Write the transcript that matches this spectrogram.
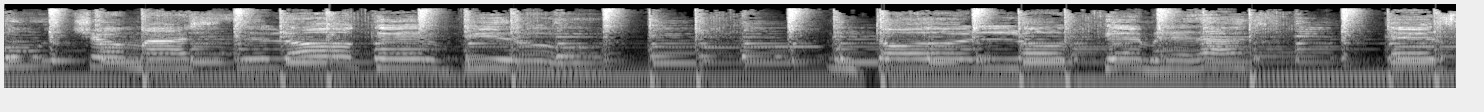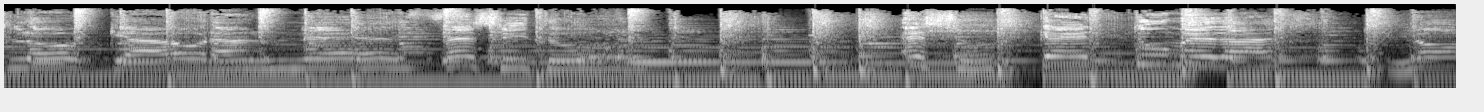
Mucho más de lo que pido. Todo lo que me das es lo que ahora necesito. Eso que tú me das no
